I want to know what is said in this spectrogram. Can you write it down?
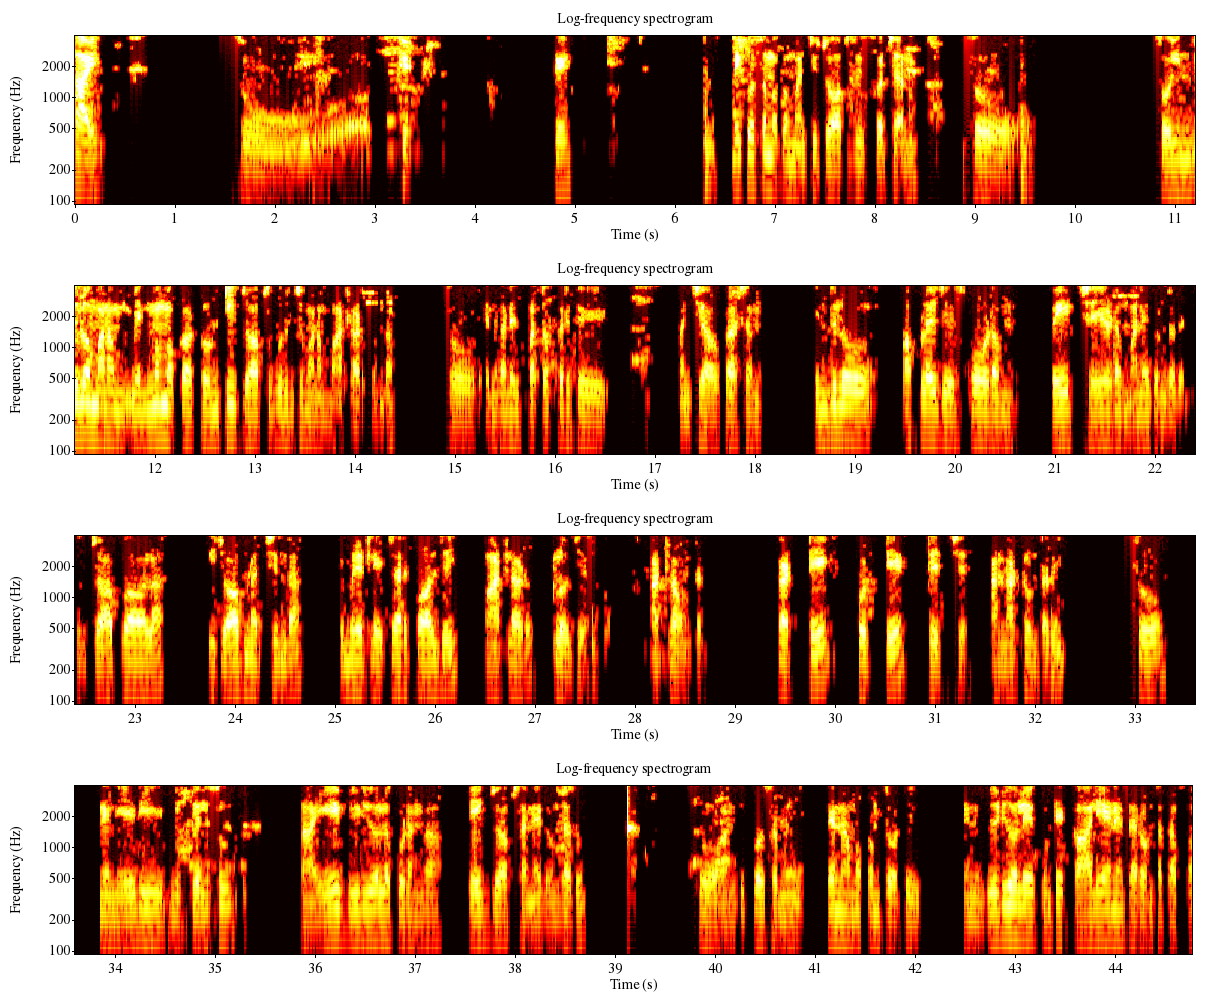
Hi so okay okay మీకోసం ఒక మంచి జాబ్స్ తీసుకొచ్చాను. సో సో ఇందులో మనం మినిమం ఒక ట్వంటీ జాబ్స్ గురించి మనం మాట్లాడుకుందాం. సో ఎందుకంటే ఇది ప్రతి ఒక్కరికి మంచి అవకాశం. ఇందులో అప్లై చేసుకోవడం వెయిట్ చేయడం అనేది ఉండదు. నీకు జాబ్ కావాలా? ఈ జాబ్ నచ్చిందా? ఇమీడియట్లీ హెచ్ఆర్ కాల్ చేయి మాట్లాడు క్లోజ్ చేసుకో. అట్లా ఉంటుంది. కట్టే కొట్టే తెచ్చే అన్నట్టు ఉంటుంది సో నేను ఏది మీకు తెలుసు. ఏ వీడియోలో కూడా ఫేక్ జాబ్స్ అనేది ఉండదు. సో అందుకోసమే ఏ నమ్మకంతో నేను వీడియో లేకుంటే ఖాళీ అయినా సరే ఉంటుంది తప్ప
